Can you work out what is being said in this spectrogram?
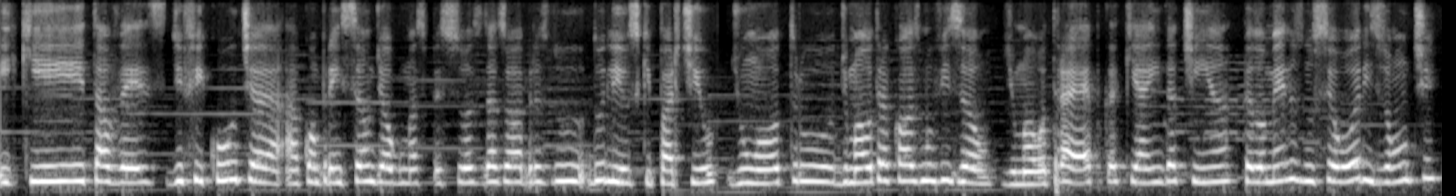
e que talvez dificulte a, a compreensão de algumas pessoas das obras do, do Lewis, que partiu de um outro, de uma outra cosmovisão, de uma outra época que ainda tinha, pelo menos no seu horizonte,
